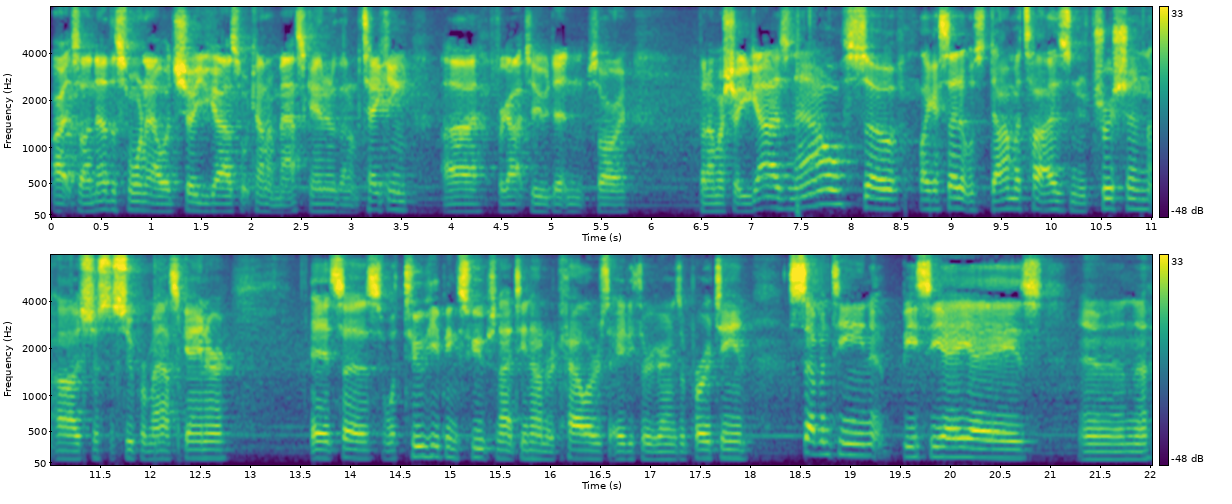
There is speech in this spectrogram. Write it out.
All right, so I know this morning I would show you guys what kind of mass gainer that I'm taking. Uh, forgot to, didn't, sorry. But I'm gonna show you guys now. So, like I said, it was Dymatize Nutrition. Uh, it's just a super mass gainer. It says with two heaping scoops, 1900 calories, 83 grams of protein, 17 BCAAs, and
